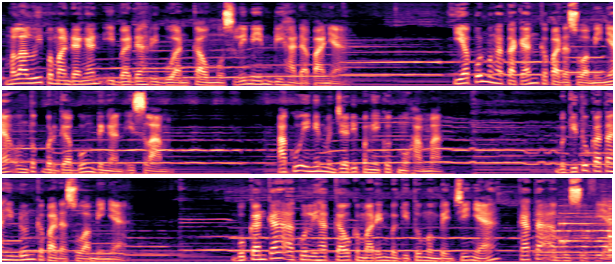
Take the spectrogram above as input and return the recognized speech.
melalui pemandangan ibadah ribuan kaum muslimin di hadapannya. Ia pun mengatakan kepada suaminya untuk bergabung dengan Islam. Aku ingin menjadi pengikut Muhammad. Begitu kata Hindun kepada suaminya. Bukankah aku lihat kau kemarin begitu membencinya, kata Abu Sufyan.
